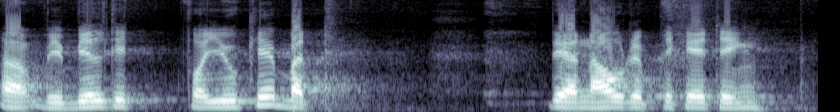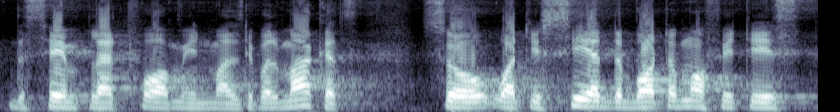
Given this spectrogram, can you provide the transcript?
uh, we built it for UK, but they are now replicating the same platform in multiple markets. So what you see at the bottom of it is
